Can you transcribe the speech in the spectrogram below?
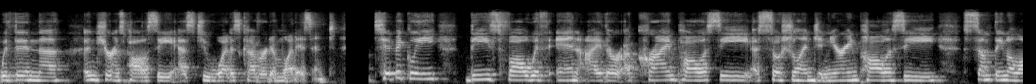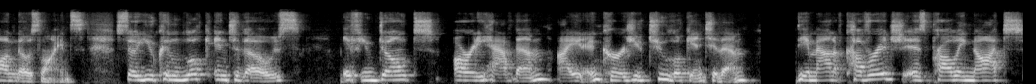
within the insurance policy as to what is covered and what isn't Typically, these fall within either a crime policy, a social engineering policy, something along those lines. So you can look into those. If you don't already have them, I encourage you to look into them. The amount of coverage is probably not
